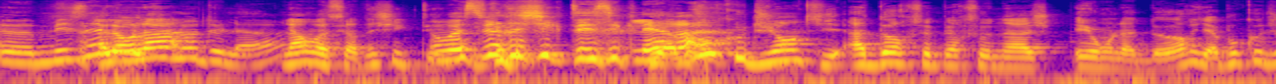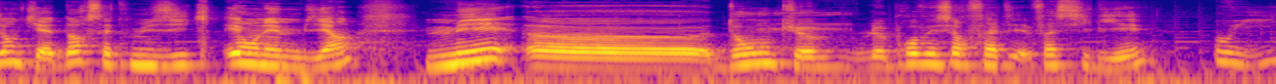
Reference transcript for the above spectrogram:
euh, Mes amis Alors là- de l'au-delà. Là, on va se faire déchiqueter. On va se faire déchiqueter, c'est Il y a clair. beaucoup de gens qui adorent ce personnage et on l'adore. Il y a beaucoup de gens qui adorent cette musique et on l'aime bien. Mais euh, donc euh, le professeur Fa- Facilier Oui.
